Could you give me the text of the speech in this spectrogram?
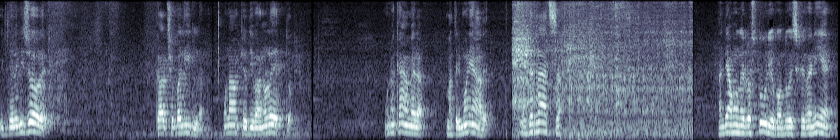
il televisore, calcio balilla, un ampio divano letto, una camera matrimoniale, la terrazza. Andiamo nello studio con due scrivanie.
